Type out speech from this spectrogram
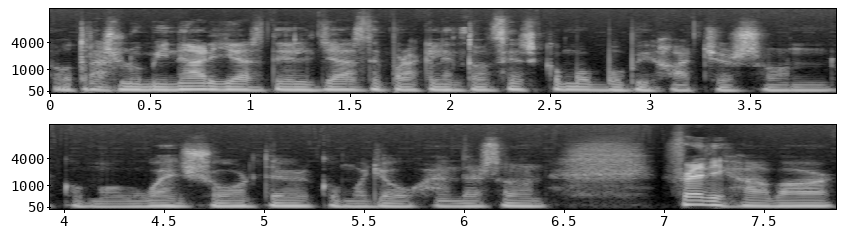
otras luminarias del jazz de por aquel entonces como Bobby Hutcherson, como Wayne Shorter, como Joe Henderson, Freddie Hubbard,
